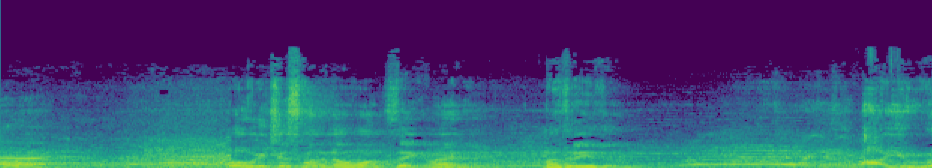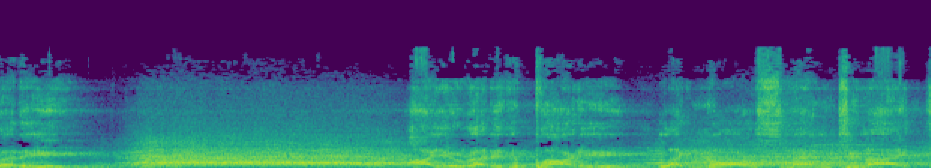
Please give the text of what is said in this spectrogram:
All right. Well, we just want to know one thing, right? Madrid. Are you ready? Are you ready to party like Norsemen tonight?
